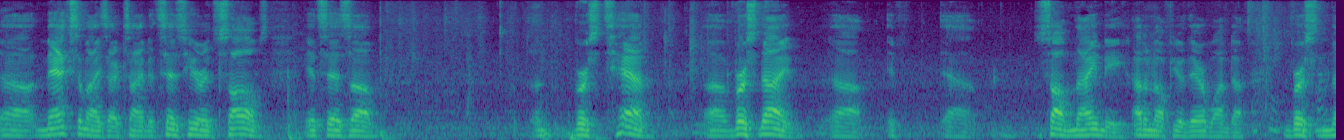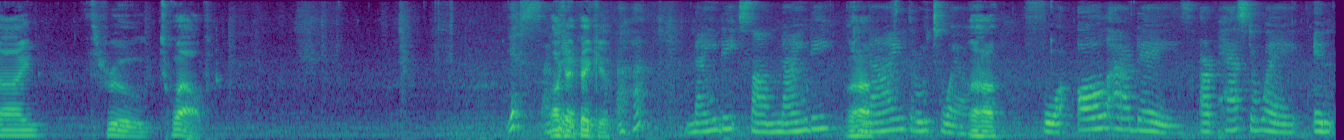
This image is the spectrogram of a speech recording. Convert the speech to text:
uh, maximize our time. It says here in Psalms, it says, um, uh, verse 10, uh, verse 9, uh, if uh, Psalm 90, I don't know if you're there, Wanda, verse 9 through 12. Yes. I'm Okay, here. thank you. Uh-huh. 90, Psalm 90, Uh-huh. 9 through 12. Uh huh. For all our days are passed away in,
